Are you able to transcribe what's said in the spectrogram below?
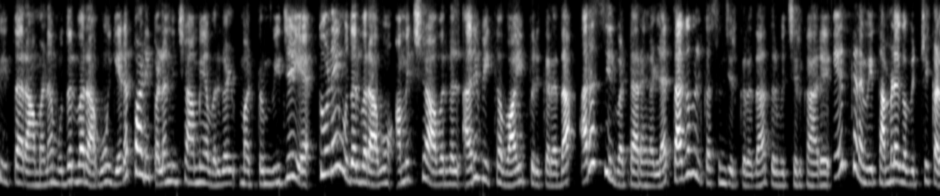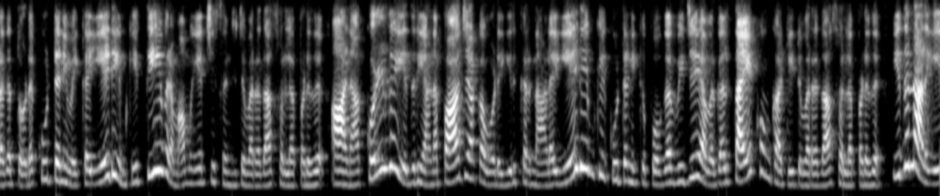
சீதாராமன முதல்வராகவும் எடப்பாடி பழனிசாமி அவர்கள் மற்றும் விஜய துணை முதல்வராகவும் அமித்ஷா அவர்கள் அறிவிக்க வாய்ப்பு இருக்கிறதா அரசியல் வட்டாரங்கள்ல தகவல் கசிஞ்சிருக்கிறதா தெரிவிச்சிருக்காரு. ஏற்கனவே தமிழக வெற்றி கழகத்தோட கூட்டணி வைக்க ஏடிஎம்கே தீவிரமா முயற்சி செஞ்சுட்டு வரதா சொல்லப்படுது. ஆனா கொள்கை எதிரியான பாஜகவோட இருக்கிறனால ஏடிஎம்கே கூட்டணிக்கு போக விஜய் அவர்கள் தயக்கம் காட்டிட்டு வரதா சொல்லப்படுது. இதனாலேயே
